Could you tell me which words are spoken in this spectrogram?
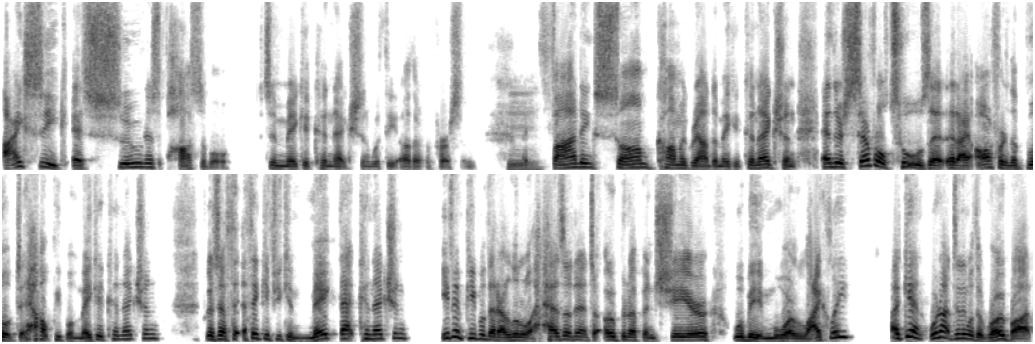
I seek as soon as possible to make a connection with the other person. Like Mm. finding some common ground to make a connection. And there's several tools that, that I offer in the book to help people make a connection. Because I, th- I think if you can make that connection, even people that are a little hesitant to open up and share will be more likely. Again, we're not dealing with a robot.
